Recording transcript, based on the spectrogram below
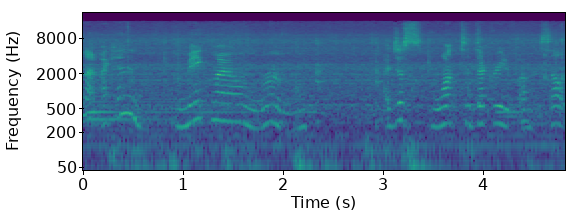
gonna, I can make my own room. I just want to decorate it by myself.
